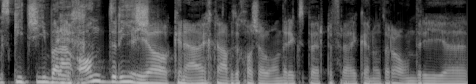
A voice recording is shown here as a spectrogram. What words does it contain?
Es gibt scheinbar auch andere. Ja, genau. Ich glaube, du kannst auch andere Experten fragen oder andere äh,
